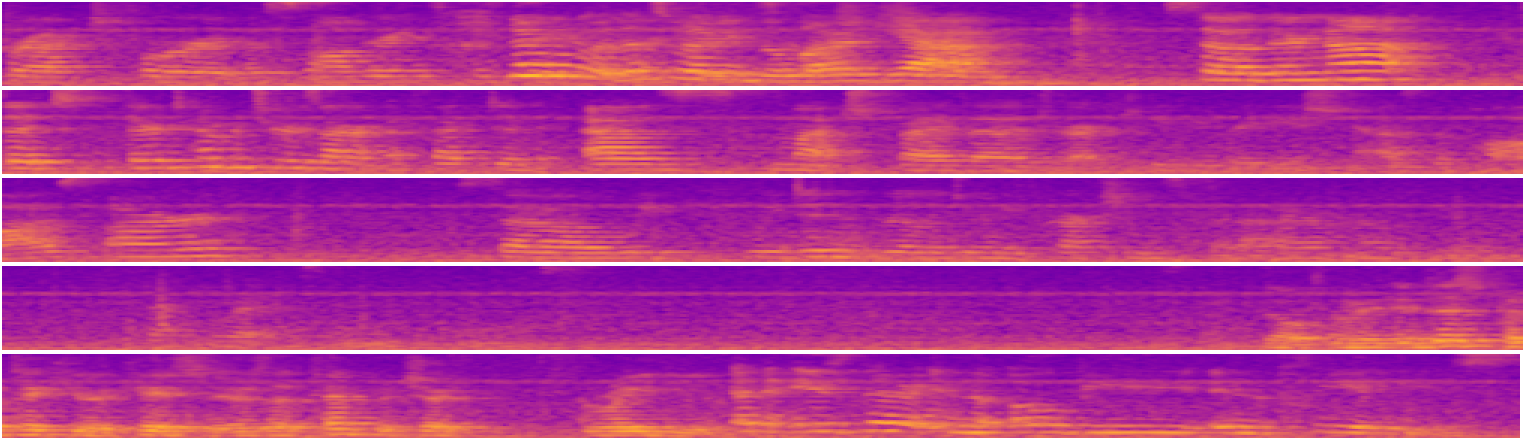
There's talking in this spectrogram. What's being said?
correct for the small grains. No, no, no, that's what I mean, the so much- large Yeah, grain. so they're not, the, t- their temperatures aren't affected as much by the direct UV radiation as the PAHs are. So we, we didn't really do any corrections for that. I don't know if you, Dr. Witt has anything else. No, I mean, in this particular case, there's a temperature gradient. And is there in the OB, in the Pleiades,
